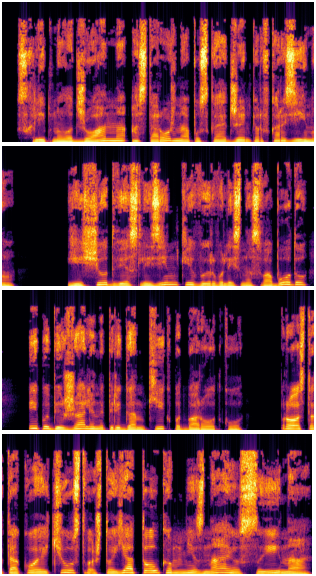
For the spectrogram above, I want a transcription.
— всхлипнула Джоанна, осторожно опуская джемпер в корзину. Еще две слезинки вырвались на свободу и побежали на перегонки к подбородку. «Просто такое чувство, что я толком не знаю сына».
